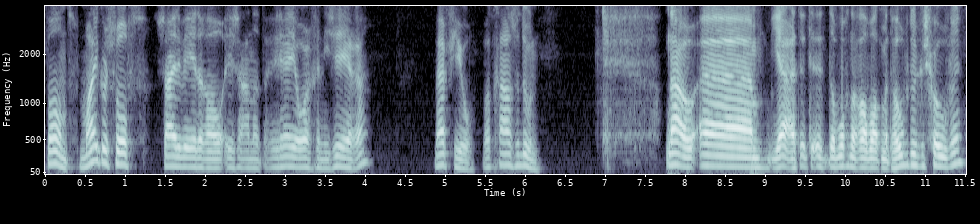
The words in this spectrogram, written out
want Microsoft, zeiden we eerder al, is aan het reorganiseren. Matthew, wat gaan ze doen? Nou, uh, ja, het, het, er wordt nogal wat met hoofden geschoven.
